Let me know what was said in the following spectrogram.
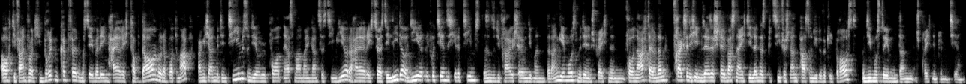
auch die verantwortlichen Brückenköpfe. Du musst dir überlegen, heire ich top-down oder bottom-up? Fange ich an mit den Teams und die reporten erstmal mein ganzes Team hier oder heire ich zuerst die Leader und die rekrutieren sich ihre Teams? Das sind so die Fragestellungen, die man dann angehen muss mit den entsprechenden Vor- und Nachteilen. Und dann fragst du dich eben sehr, sehr schnell, was sind eigentlich die länderspezifischen Anpassungen, die du wirklich brauchst? Und die musst du eben dann entsprechend implementieren.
